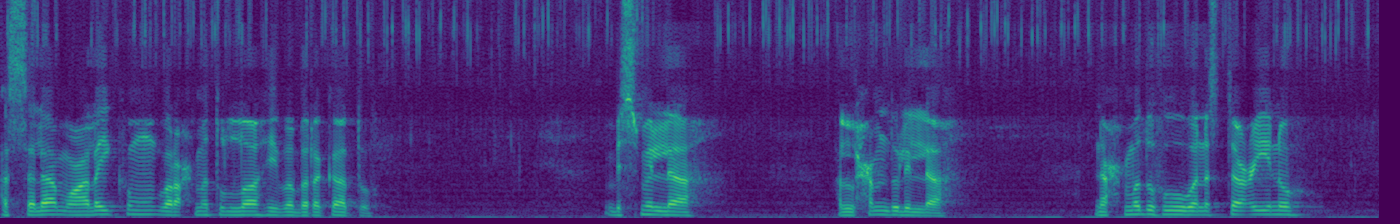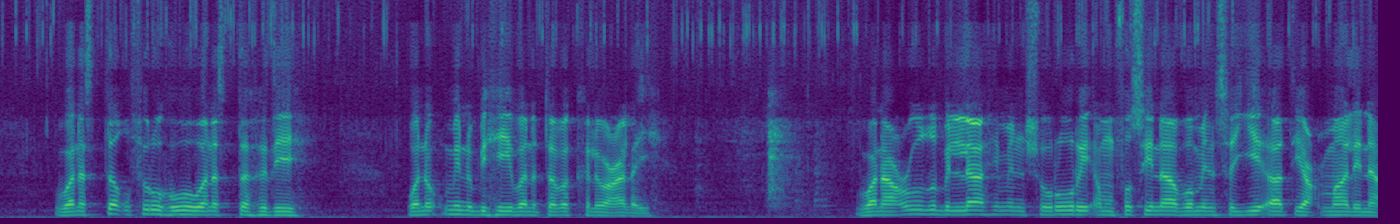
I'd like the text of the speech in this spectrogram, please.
السلام عليكم ورحمة الله وبركاته. بسم الله. الحمد لله. نحمده ونستعينه ونستغفره ونستهديه ونؤمن به ونتوكل عليه. ونعوذ بالله من شرور أنفسنا ومن سيئات أعمالنا.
